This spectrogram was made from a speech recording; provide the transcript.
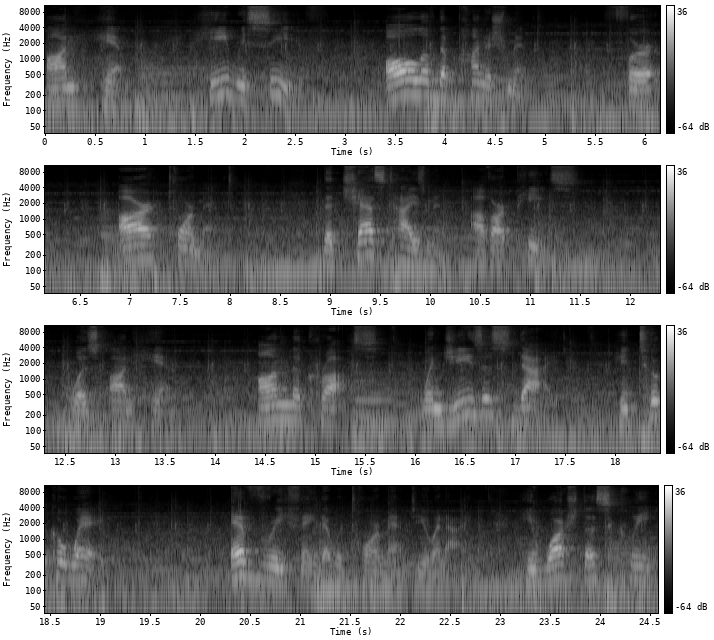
on him. He received all of the punishment for our torment. The chastisement of our peace was on him on the cross. When Jesus died, he took away everything that would torment you and I. He washed us clean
